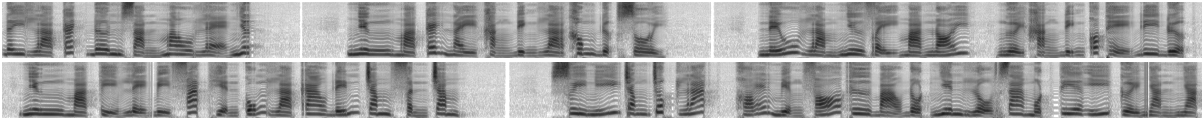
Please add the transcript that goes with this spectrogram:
Đây là cách đơn giản mau lẹ nhất. Nhưng mà cách này khẳng định là không được rồi. Nếu làm như vậy mà nói, người khẳng định có thể đi được. Nhưng mà tỷ lệ bị phát hiện cũng là cao đến trăm phần trăm. Suy nghĩ trong chốc lát, khóe miệng phó thư bảo đột nhiên lộ ra một tia ý cười nhàn nhạt.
